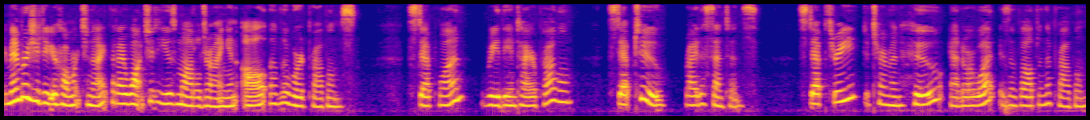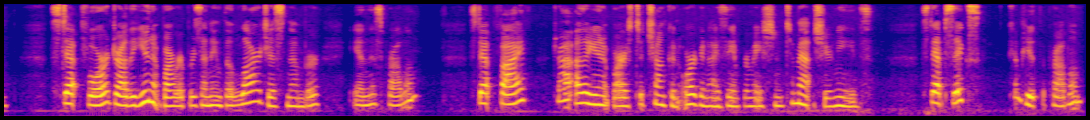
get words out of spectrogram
Remember as you do your homework tonight that I want you to use model drawing in all of the word problems. Step 1, read the entire problem. Step 2, write a sentence. Step 3, determine who and or what is involved in the problem. Step 4, draw the unit bar representing the largest number in this problem. Step 5, draw other unit bars to chunk and organize the information to match your needs. Step 6, compute the problem,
